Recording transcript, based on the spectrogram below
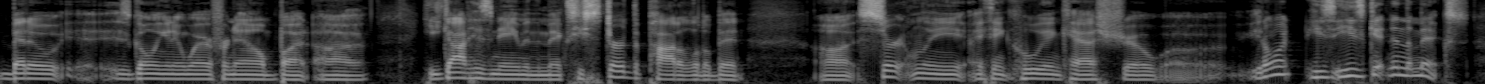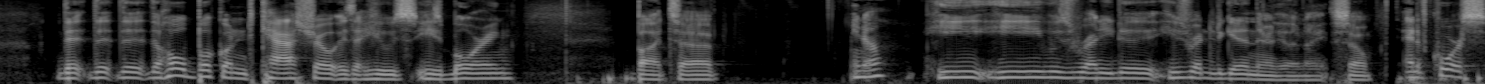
Beto is going anywhere for now, but uh, he got his name in the mix. He stirred the pot a little bit. Uh, certainly, I think Julian Castro. Uh, you know what? He's he's getting in the mix. The, the the the whole book on Castro is that he was he's boring, but uh, you know he he was ready to he was ready to get in there the other night. So and of course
